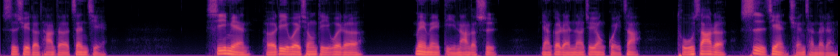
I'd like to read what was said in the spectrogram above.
失去了她的贞洁。西缅和利未兄弟为了妹妹底拿的事，两个人呢就用诡诈屠杀了示剑全城的人。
